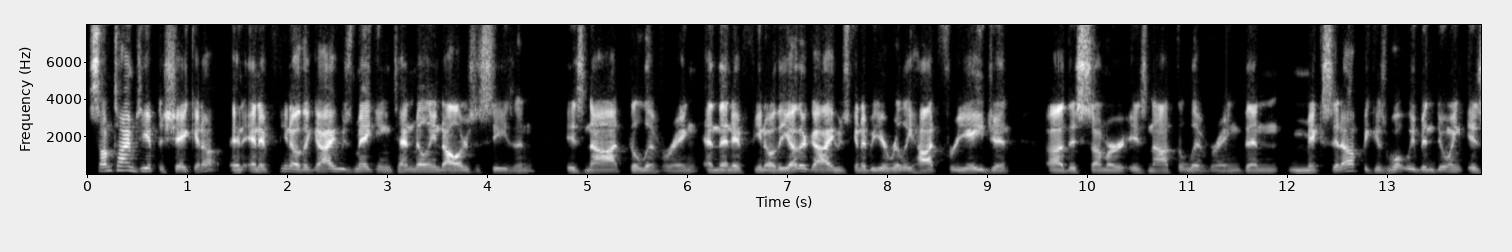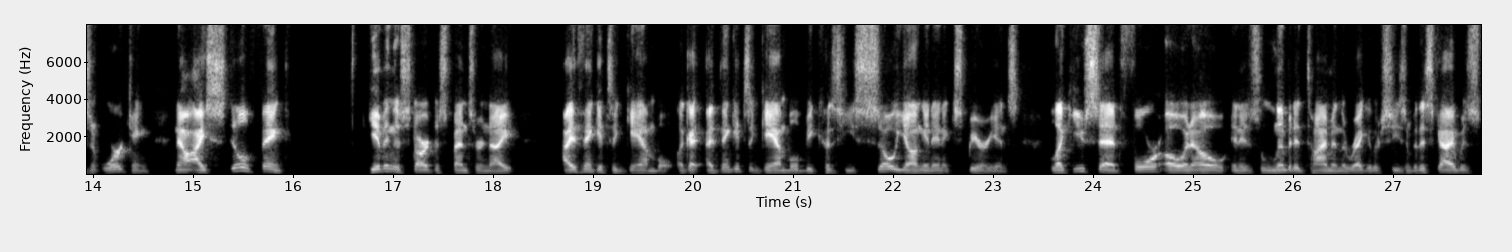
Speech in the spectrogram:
sometimes you have to shake it up. And and if you know the guy who's making ten million dollars a season is not delivering, and then if you know the other guy who's going to be a really hot free agent uh, this summer is not delivering, then mix it up because what we've been doing isn't working. Now, I still think giving the start to Spencer Knight, I think it's a gamble. Like I, I think it's a gamble because he's so young and inexperienced. Like you said, 4 0 and 0 in his limited time in the regular season, but this guy was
